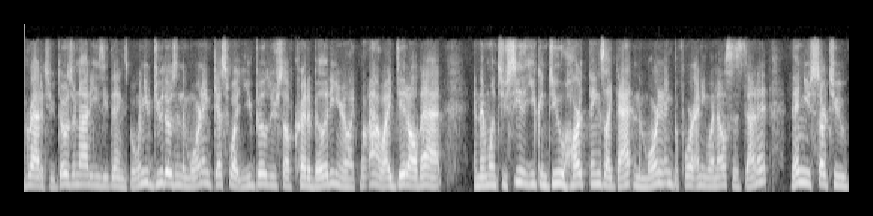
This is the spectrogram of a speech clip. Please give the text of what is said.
gratitude those are not easy things. But when you do those in the morning guess what? You build yourself credibility and you're like wow i did all that and then once you see that you can do hard things like that in the morning before anyone else has done it then you start to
